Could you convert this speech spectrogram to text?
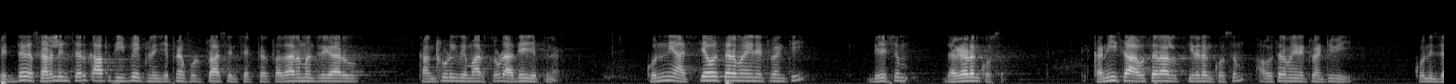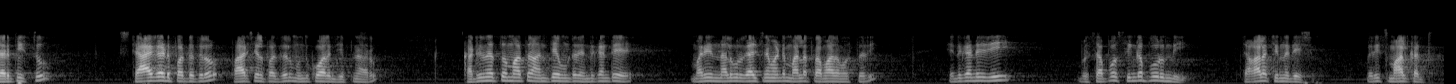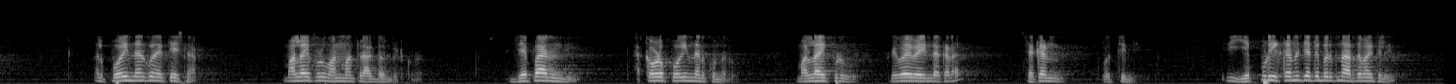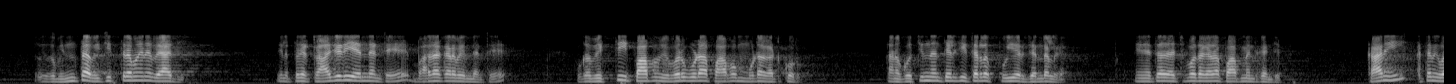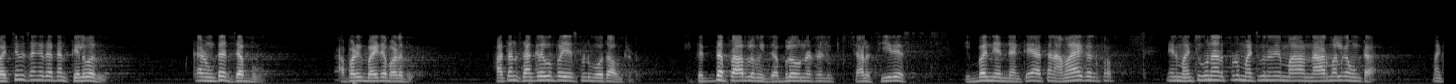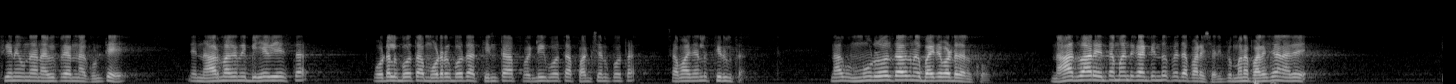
పెద్దగా సడలించారు. కాకపోతే ఇవే ఇప్పుడు నేను చెప్పిన ఫుడ్ ప్రాసెసింగ్ సెక్టర్ ప్రధానమంత్రి గారు కంక్లూడింగ్ రిమార్క్స్ కూడా అదే చెప్పినారు. కొన్ని అత్యవసరమైనటువంటి దేశం జరగడం కోసం కనీస అవసరాలు తీరడం కోసం అవసరమైనటువంటివి కొన్ని జరిపిస్తూ స్టాగర్డ్ పద్ధతిలో పార్షియల్ పద్ధతిలో ముందుకోవాలని చెప్పినారు. కఠినత్వం మాత్రం అంతే ఉంటుంది. ఎందుకంటే మరి నలుగురు కలిసినామంటే మళ్ళీ ప్రమాదం వస్తుంది. ఎందుకంటే ఇది ఇప్పుడు సపోజ్ సింగపూర్ ఉంది. చాలా చిన్న దేశం. వెరీ స్మాల్ కంట్రీ వాళ్ళు పోయిందనుకుని ఎత్తేసినారు మళ్ళీ ఇప్పుడు వన్ మంత్ లాక్డౌన్ పెట్టుకున్నారు. జపాన్ ఉంది. అక్కడ కూడా పోయింది అనుకున్నారు మళ్ళీ ఇప్పుడు రివైవ్ అయింది అక్కడ. సెకండ్ వచ్చింది. ఇది ఎప్పుడు ఇక్కడి నుంచి ఎట్లా పెరుగుతుందో అర్థమైతలేదు. ఇంత విచిత్రమైన వ్యాధి. దీని పెద్ద ట్రాజడీ ఏంటంటే బాధాకరం ఏంటంటే ఒక వ్యక్తి పాపం ఎవరు కూడా పాపం మూట కట్టుకోరు. తనకు వచ్చిందని తెలిసి ఇతరులకు పూయరు జనరల్గా నేను ఎట్లా చచ్చిపోతా కదా పాపం ఎందుకని చెప్పి. కానీ అతనికి వచ్చిన సంగతి అతనికి తెలియదు. కానీ ఉంటుంది జబ్బు. అప్పటికి బయటపడదు అతను సంక్రమింప చేసుకుంటూ పోతూ ఉంటాడు. పెద్ద ప్రాబ్లం ఈ జబ్బులో ఉన్నటువంటి చాలా సీరియస్ ఇబ్బంది ఏంటంటే అతను అమాయక నేను మంచిగా ఉన్నప్పుడు మంచిగా మా నార్మల్గా ఉంటా. మంచిగానే ఉన్నాను అభిప్రాయం నాకు ఉంటే నేను నార్మల్గానే బిహేవ్ చేస్తా. హోటల్కి పోతా మోటర్కి పోతా తింటా పండికి పోతా ఫంక్షన్కి పోతా సమాజంలో తిరుగుతా. నాకు మూడు రోజుల తర్వాత నాకు బయటపడ్డది అనుకో నా ద్వారా ఎంతమందికి అంటిందో పెద్ద పరేషాన్. ఇప్పుడు మన పరేషాన్ అదే.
